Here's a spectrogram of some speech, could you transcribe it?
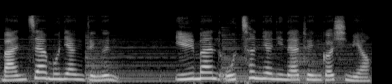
만자 문양 등은 1만 5천 년이나 된 것이며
